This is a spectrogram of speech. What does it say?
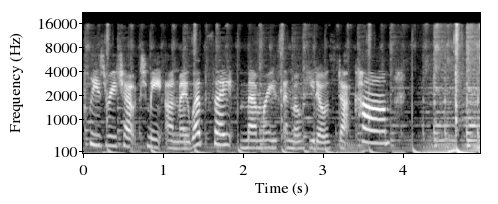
Please reach out to me on my website, memoriesandmojitos.com.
